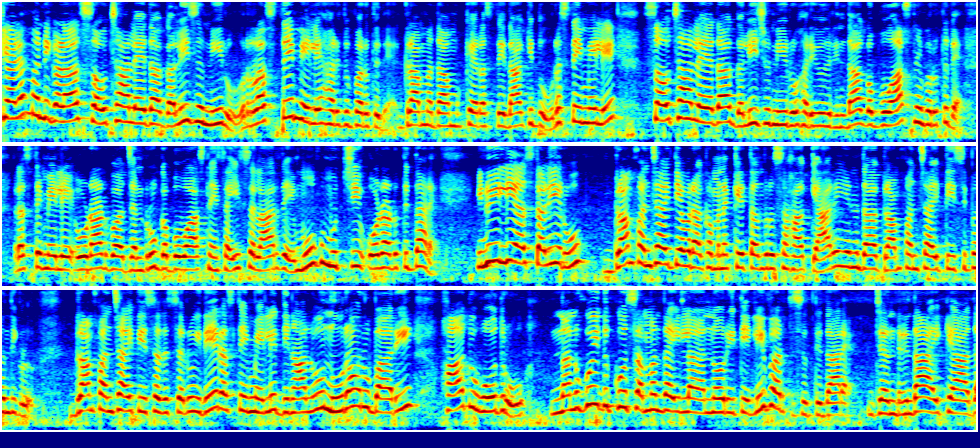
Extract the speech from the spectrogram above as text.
ಕೆಳಮನೆಗಳ ಶೌಚಾಲಯದ ಗಲೀಜು ನೀರು ರಸ್ತೆ ಮೇಲೆ ಹರಿದು ಬರುತ್ತಿದೆ. ಗ್ರಾಮದ ಮುಖ್ಯ ರಸ್ತೆ ಇದಾಗಿದ್ದು ರಸ್ತೆ ಮೇಲೆ ಶೌಚಾಲಯದ ಗಲೀಜು ನೀರು ಹರಿಯುವುದರಿಂದ ಗಬ್ಬು ವಾಸನೆ ಬರುತ್ತಿದೆ. ರಸ್ತೆ ಮೇಲೆ ಓಡಾಡುವ ಜನರು ಗಬ್ಬು ವಾಸನೆ ಸಹಿಸಲಾರದೆ ಮೂಗು ಮುಚ್ಚಿ ಓಡಾಡುತ್ತಿದ್ದಾರೆ. ಇನ್ನು ಇಲ್ಲಿಯ ಸ್ಥಳೀಯರು ಗ್ರಾಮ ಪಂಚಾಯಿತಿಯವರ ಗಮನಕ್ಕೆ ತಂದರೂ ಸಹ ಕ್ಯಾರೆ ಎನ್ನದ ಗ್ರಾಮ ಪಂಚಾಯಿತಿ ಸಿಬ್ಬಂದಿಗಳು. ಗ್ರಾಮ ಪಂಚಾಯಿತಿ ಸದಸ್ಯರು ಇದೇ ರಸ್ತೆ ಮೇಲೆ ದಿನಾಲೂ ನೂರಾರು ಬಾರಿ ಹಾದು ಹೋದರೂ ನನಗೂ ಇದಕ್ಕೂ ಸಂಬಂಧ ಇಲ್ಲ ಅನ್ನೋ ರೀತಿಯಲ್ಲಿ ವರ್ತಿಸುತ್ತಿದ್ದಾರೆ. ಜನರಿಂದ ಆಯ್ಕೆ ಆದ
